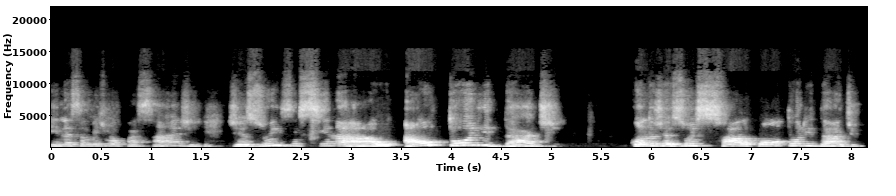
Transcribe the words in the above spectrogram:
E nessa mesma passagem, Jesus ensina a autoridade. Quando Jesus fala com autoridade,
